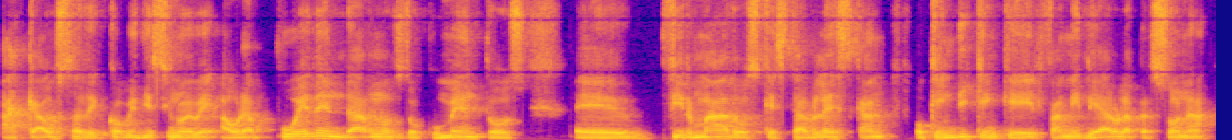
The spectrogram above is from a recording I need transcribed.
a causa de COVID-19, ahora pueden darnos documentos eh, firmados que establezcan o que indiquen que el familiar o la persona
